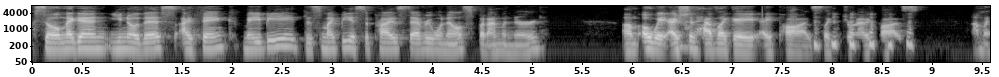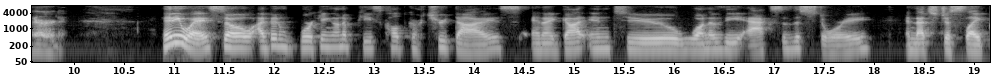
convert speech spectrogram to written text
So Megan, you know this, I think maybe this might be a surprise to everyone else, but I'm a nerd. Um, oh wait, I should have like a, a pause, like dramatic pause. I'm a nerd. Anyway, so I've been working on a piece called Gertrude Dies, and I got into one of the acts of the story, and that's just like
